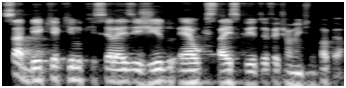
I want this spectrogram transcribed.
saber que aquilo que será exigido é o que está escrito efetivamente no papel.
